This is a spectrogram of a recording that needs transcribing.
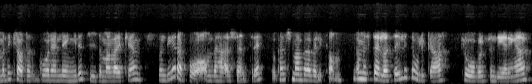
men det är klart att går det en längre tid och man verkligen funderar på om det här känns rätt, så kanske man behöver liksom, ja, ställa sig lite olika frågor och funderingar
